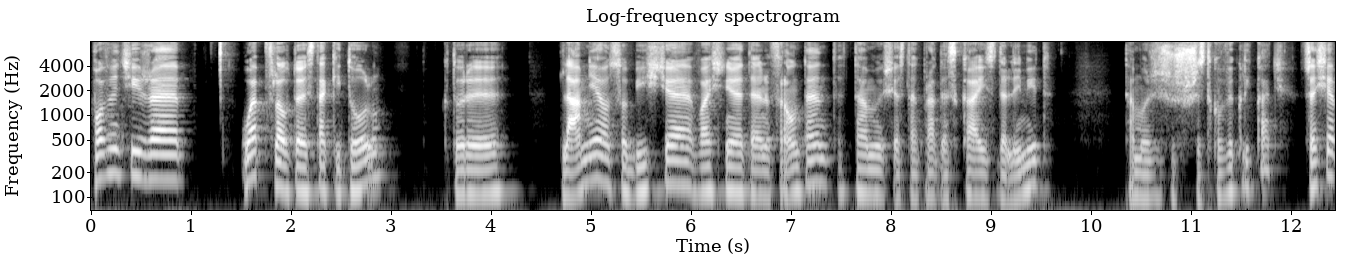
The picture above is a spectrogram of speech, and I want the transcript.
powiem Ci, że Webflow to jest taki tool, który dla mnie osobiście właśnie ten frontend, tam już jest tak naprawdę sky is the limit. Tam możesz już wszystko wyklikać. W sensie,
